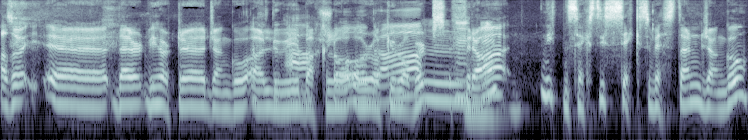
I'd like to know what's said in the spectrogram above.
Altså, uh, der, vi hørte Django av Louis Bacalow Bacalo og Rocky bra. Roberts Mhm. fra 1966-western Django.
